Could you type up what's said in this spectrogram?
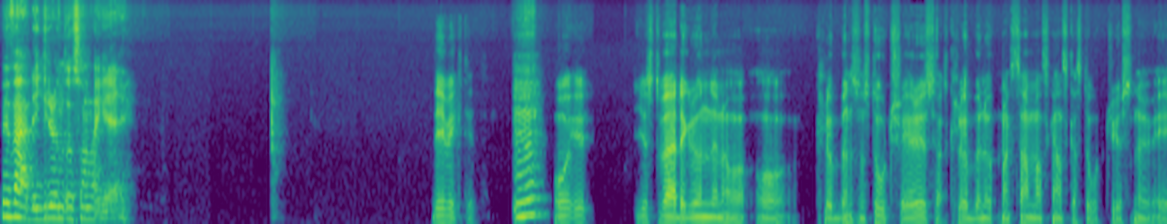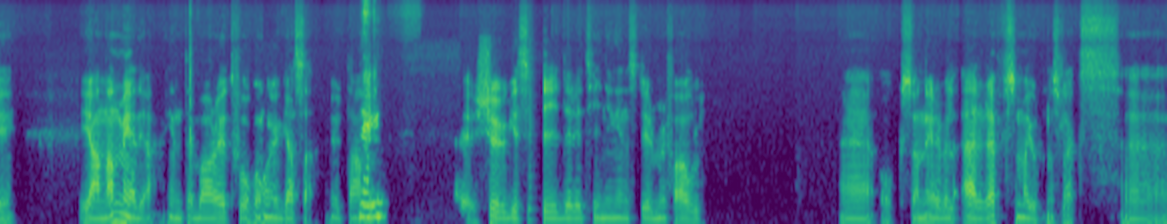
med värdegrund och sådana grejer. Det är viktigt. Mm, Och ju- just värdegrunden och, och klubben som stort så är det ju så att klubben uppmärksammas ganska stort just nu i, i annan media. Inte bara i två gånger Gassa, utan nej. Eh, 20 sidor i tidningen Stürmer Foul. Eh, och sen är det väl RF som har gjort någon slags eh,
